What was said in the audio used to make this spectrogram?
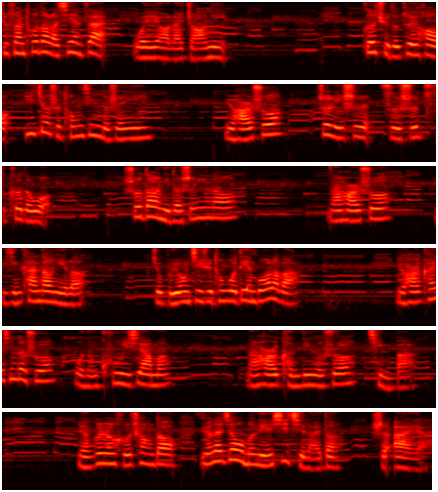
就算拖到了现在，我也要来找你。”歌曲的最后依旧是通信的声音。女孩说。这里是此时此刻的我，收到你的声音了哦。男孩说：“已经看到你了，就不用继续通过电波了吧？”女孩开心地说：“我能哭一下吗？”男孩肯定地说：“请吧。”两个人合唱道：“原来将我们联系起来的是爱呀。”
